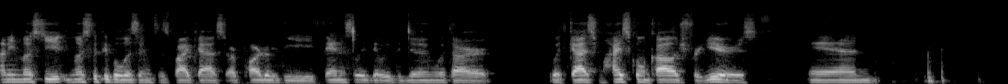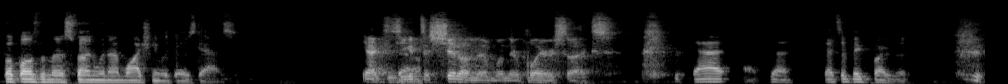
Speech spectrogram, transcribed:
I mean, most of you, most of the people listening to this podcast are part of the fantasy league that we've been doing with our with guys from high school and college for years, and football is the most fun when I'm watching it with those guys. Yeah, because so, you get to shit on them when their player sucks. That, yeah, that's a big part of it.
